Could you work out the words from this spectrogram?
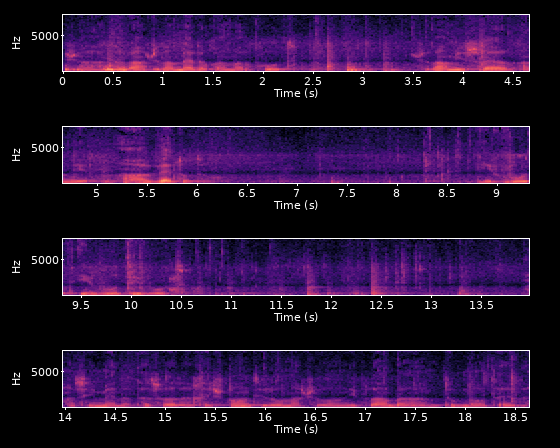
שההתרה של המלך, המלכות, של עם ישראל, אני אעוות אותו. עיוות, עיוות, עיוות. אז אין, תעשו על זה חשבון, תראו משהו נפלא בדוגמאות האלה.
